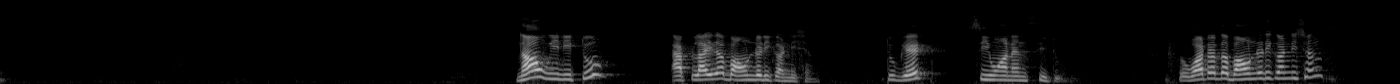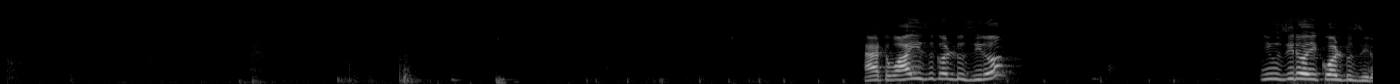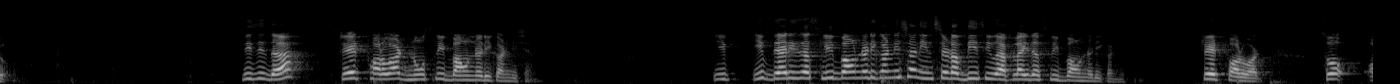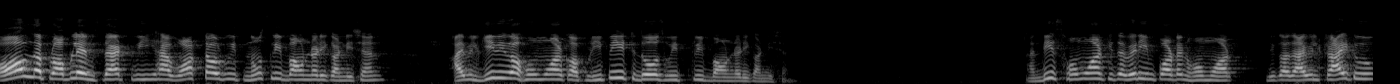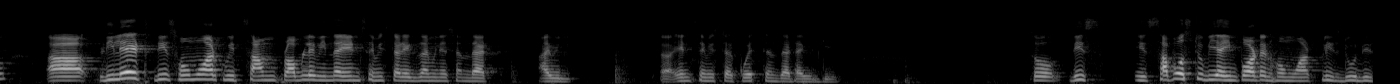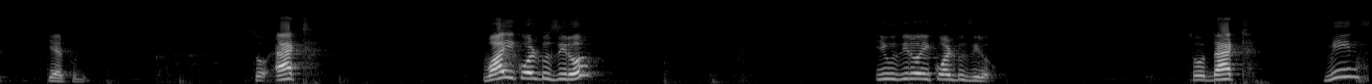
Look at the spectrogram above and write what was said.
Now we need to apply the boundary conditions to get C1 and C2. So what are the boundary conditions? At y is equal to 0, u0 equal to 0. This is the straightforward no slip boundary condition. If, if there is a slip boundary condition instead of this you apply the slip boundary condition straightforward. So all the problems that we have worked out with no slip boundary condition I will give you a homework of repeat those with slip boundary condition and this homework is a very important homework because I will try to uh, relate this homework with some problem in the end semester examination that I will uh, end semester questions that I will give. So this is supposed to be an important homework please do this carefully. So at y equal to 0 u0 equal to 0. So that means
